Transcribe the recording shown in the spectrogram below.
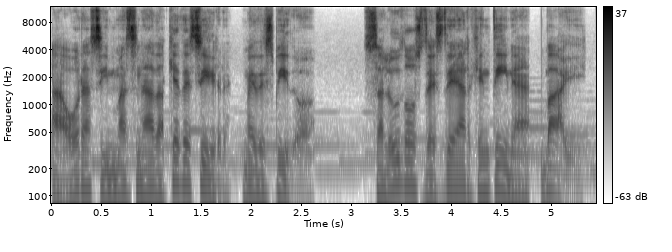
Ahora sin más nada que decir, me despido. Saludos desde Argentina, bye.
